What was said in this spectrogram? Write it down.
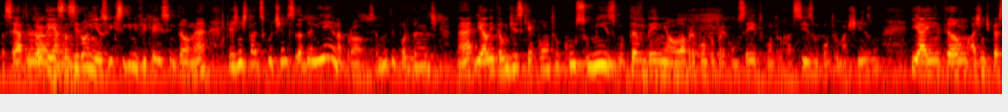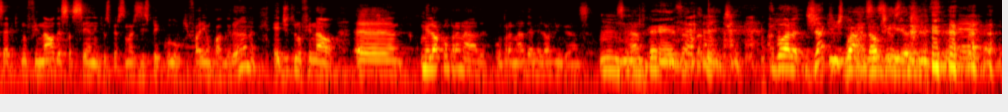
tá certo? Então uhum. tem essas ironias. O que, que significa isso então, né? Que a gente está discutindo cidadania na prova, isso é muito importante. Né? E ela então diz que é contra o consumismo também a obra, contra o preconceito, contra o racismo, contra o machismo. E aí então a gente percebe que no final dessa cena em que os personagens especulam o que fariam com a grana, é dito no final: é, melhor comprar nada. Comprar nada é a melhor vingança. Uhum. Certo? É, exatamente. Agora, já que a gente tá Guardar o dinheiro. é.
